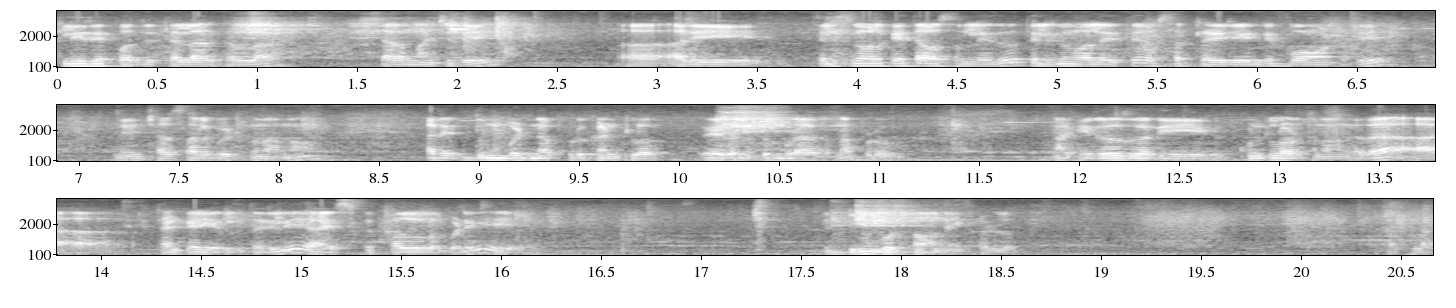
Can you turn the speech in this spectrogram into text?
క్లియర్ అయిపోద్ది తెల్లారి కల్లా. చాలా మంచిది. అది తెలిసిన వాళ్ళకైతే అవసరం లేదు. తెలియని వాళ్ళైతే ఒకసారి ట్రై చేయండి. బాగుంటుంది. నేను చాలాసార్లు పెట్టుకున్నాను. అదే దుమ్ము పడినప్పుడు కంట్లో ఏదైనా దుమ్ము రాకున్నప్పుడు నాకు ఈరోజు అది కుంటలాడుతున్నాను కదా ఆ టెంకాయ ఎర్రలు తగిలి ఆ ఇసుక కళ్ళలో పడి దుమ్ము కొడతా ఉన్నాయి కళ్ళు. అట్లా.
